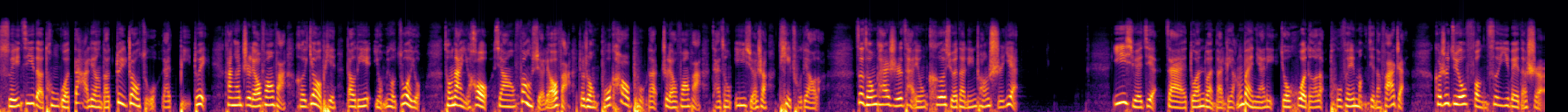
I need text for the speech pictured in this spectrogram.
随机的通过大量的对照组来比对，看看治疗方法和药品到底有没有作用。从那以后，像放血疗法这种不靠谱的治疗方法才从医学上剔除掉了。自从开始采用科学的临床实验。医学界在短短的两百年里就获得了突飞猛进的发展。可是，具有讽刺意味的是，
